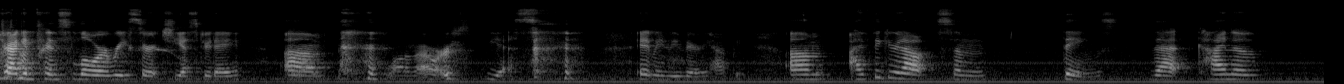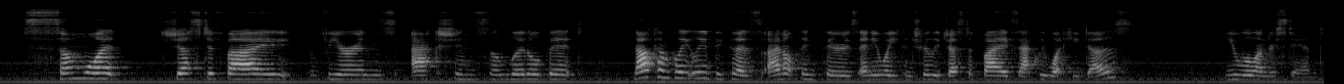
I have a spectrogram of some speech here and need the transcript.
Dragon Prince lore research yesterday, um, A lot of hours. yes, it made me very happy. Um, I figured out some things that kind of somewhat justify Viren's actions a little bit. Not completely, because I don't think there's any way you can truly justify exactly what he does. You will understand.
